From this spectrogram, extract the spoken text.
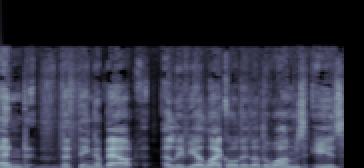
And the thing about Olivia, like all those other ones, is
